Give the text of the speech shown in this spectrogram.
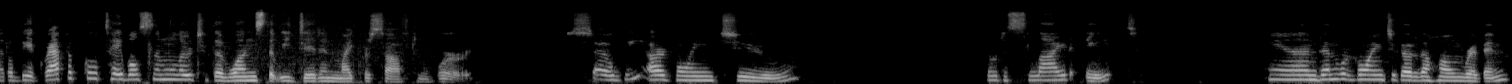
It'll be a graphical table similar to the ones that we did in Microsoft Word. So we are going to go to slide eight, and then we're going to go to the home ribbon,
